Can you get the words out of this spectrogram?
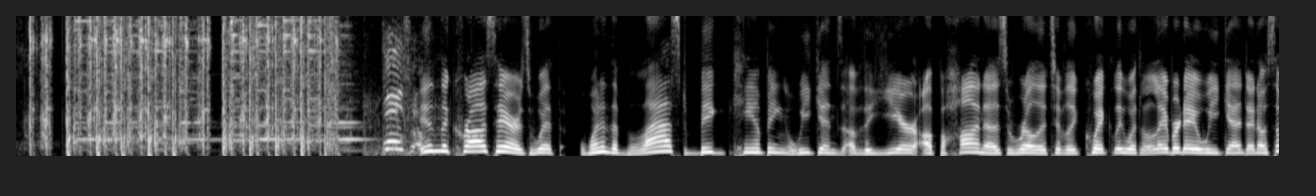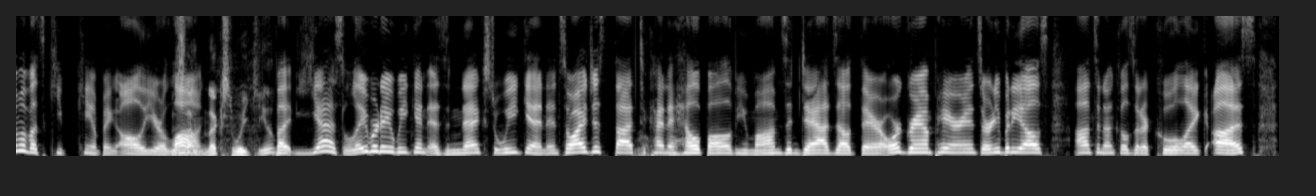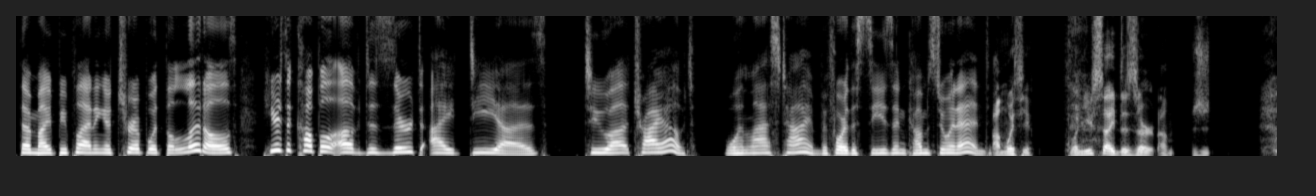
In the crosshairs with one of the last big camping weekends of the year up upon us relatively quickly with Labor Day weekend. I know some of us keep camping all year Is that long. next weekend? But yes, Labor Day weekend is next weekend. And so I just thought to kind of help all of you moms and dads out there, or grandparents, or anybody else, aunts and uncles that are cool like us that might be planning a trip with the littles, here's a couple of dessert ideas to uh, try out one last time before the season comes to an end. I'm with you. When you say dessert, I'm.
